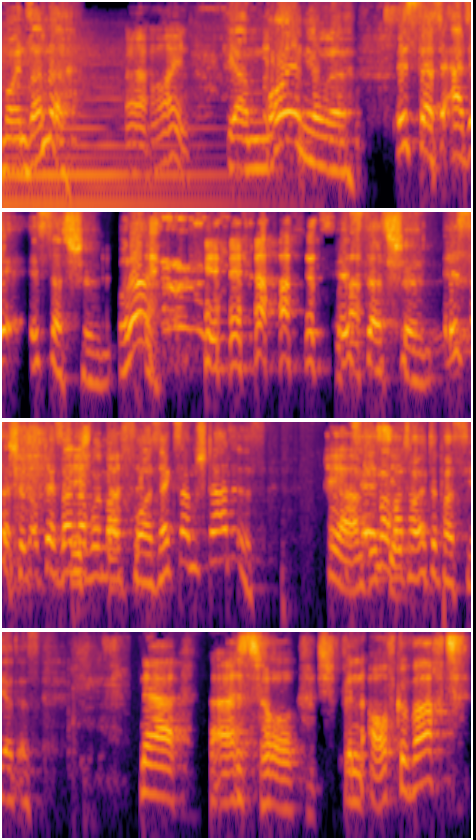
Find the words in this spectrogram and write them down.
Moin Sander. Ja, moin. Ja, moin, Junge. Ist das, also, ist das schön, oder? ja, das Ist das schön? Ist das schön, ob der Sander Ich wohl mal vor sechs am Start ist? ja, Erzähl mal, was heute passiert ist. Ja, also, ich bin aufgewacht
